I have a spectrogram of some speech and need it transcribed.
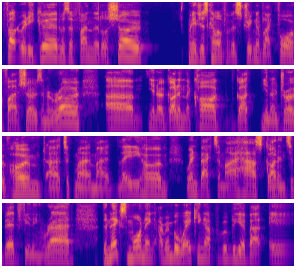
felt really good. Was a fun little show. We had just come off of a string of like four or five shows in a row. Um, you know, got in the car, got you know, drove home, uh, took my my lady home, went back to my house, got into bed feeling rad. The next morning, I remember waking up probably about eight.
